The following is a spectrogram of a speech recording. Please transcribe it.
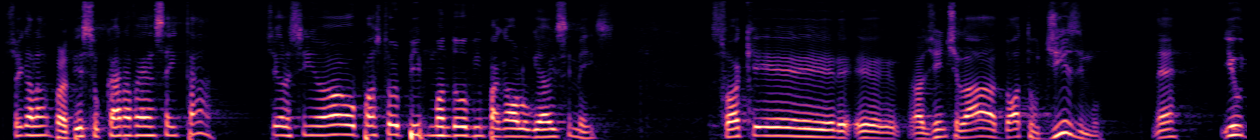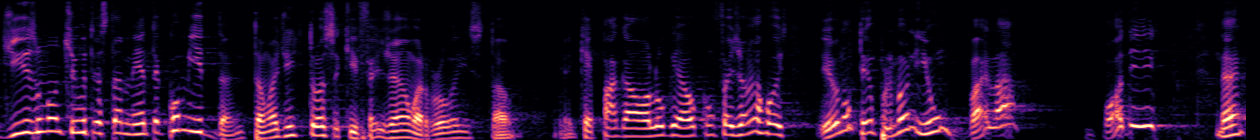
chega lá para ver se o cara vai aceitar. Chega assim, oh, o pastor Pipe mandou vir pagar o aluguel esse mês. Só que eh, a gente lá adota o dízimo, né? E o dízimo no Antigo Testamento é comida. Então a gente trouxe aqui feijão, arroz, tal. Quer pagar o aluguel com feijão e arroz? Eu não tenho problema nenhum. Vai lá, pode ir, né?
